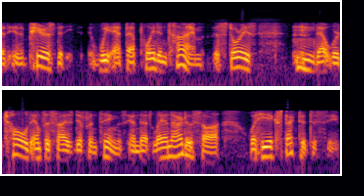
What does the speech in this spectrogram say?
that it appears that we, at that point in time, the stories that were told emphasized different things, and that Leonardo saw what he expected to see.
